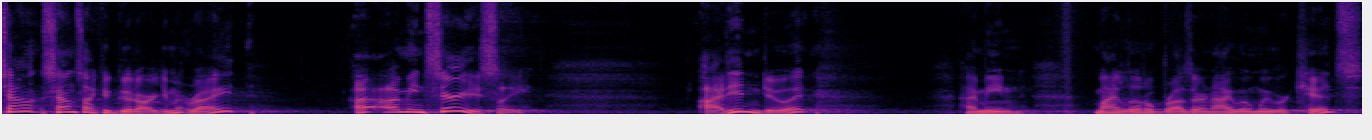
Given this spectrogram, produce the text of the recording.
Sound, sounds like a good argument, right? I, I mean, seriously. I didn't do it. I mean, my little brother and I, when we were kids,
